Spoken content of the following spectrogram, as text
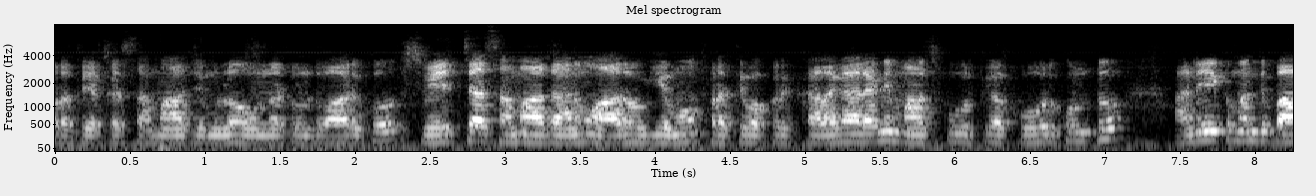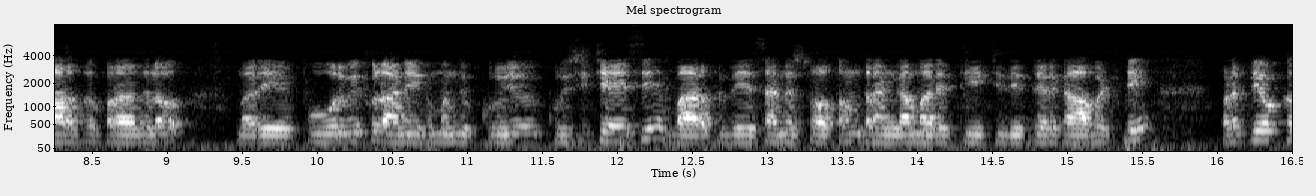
ప్రతి ఒక్క సమాజంలో ఉన్నటువంటి వారికి స్వేచ్ఛ సమాధానం ఆరోగ్యము ప్రతి ఒక్కరికి కలగాలని మనస్ఫూర్తిగా కోరుకుంటూ అనేక మంది భారత ప్రజలు మరి పూర్వీకులు అనేక మంది కృషి కృషి చేసి భారతదేశాన్ని స్వతంత్రంగా మరి తీర్చిదిద్దారు కాబట్టి ప్రతి ఒక్క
